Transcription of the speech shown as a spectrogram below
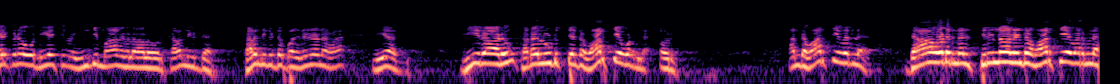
ஏற்கனவே ஒரு நிகழ்ச்சியில் இந்தி மாத விழாவில் கலந்துக்கிட்டார் கலந்துக்கிட்ட பார்த்து என்னன்னா நீ நீராடும் கடலுடுத்து என்ற வார்த்தையே வரல அவருக்கு. அந்த வார்த்தையை வரல. திராவிட நல் திருநாள் என்ற வார்த்தையே வரல.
